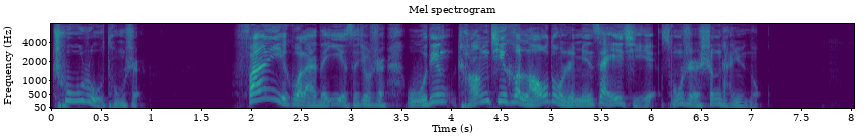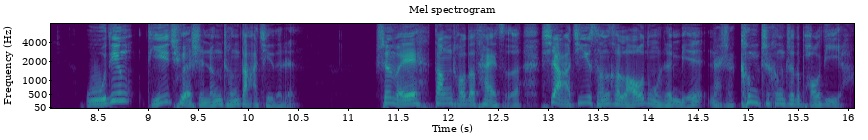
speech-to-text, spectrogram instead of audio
出入同事。翻译过来的意思就是，武丁长期和劳动人民在一起从事生产运动。武丁的确是能成大器的人。身为当朝的太子，下基层和劳动人民那是吭哧吭哧的刨地呀，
